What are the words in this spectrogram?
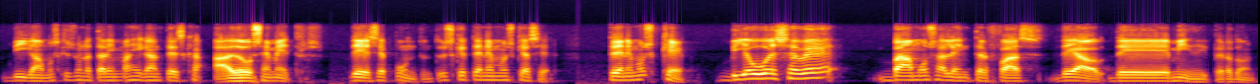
digamos que es una tarima gigantesca, a 12 metros de ese punto. Entonces, ¿qué tenemos que hacer? Tenemos que, vía USB, vamos a la interfaz de, de MIDI, perdón.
